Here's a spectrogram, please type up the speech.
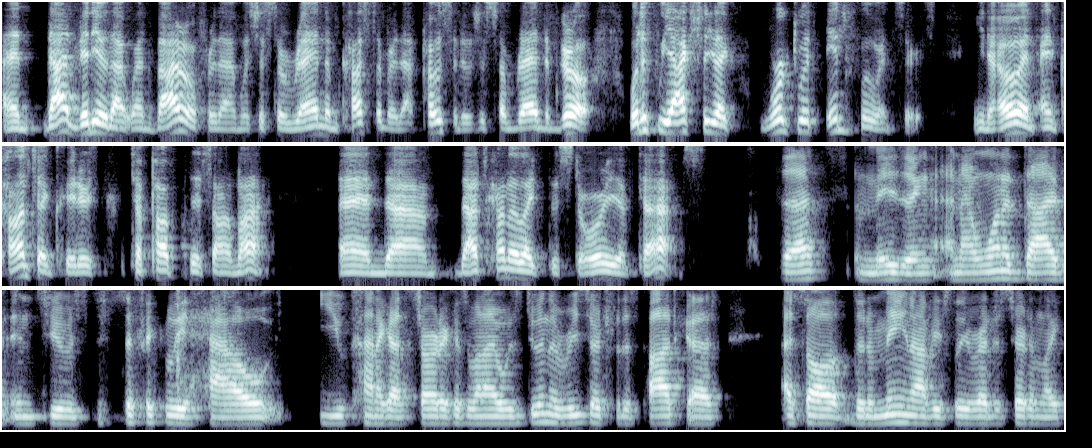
And that video that went viral for them was just a random customer that posted. It was just some random girl. What if we actually like worked with influencers, you know, and, and content creators to pump this online? And um, that's kind of like the story of Tabs. That's amazing. And I want to dive into specifically how you kind of got started. Because when I was doing the research for this podcast, I saw the domain obviously registered in like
